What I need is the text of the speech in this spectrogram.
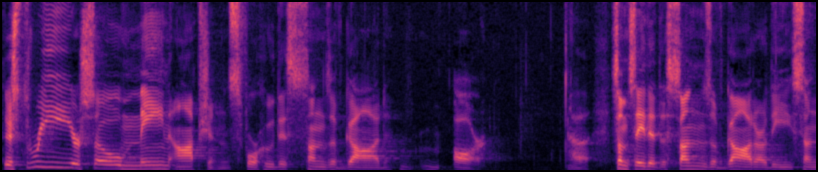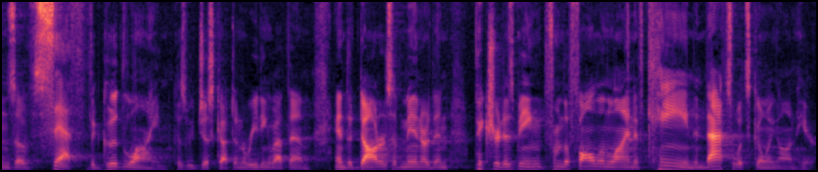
There's three or so main options for who the sons of God are. Uh, some say that the sons of God are the sons of Seth, the good line, because we've just got done reading about them. And the daughters of men are then pictured as being from the fallen line of Cain, and that's what's going on here.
